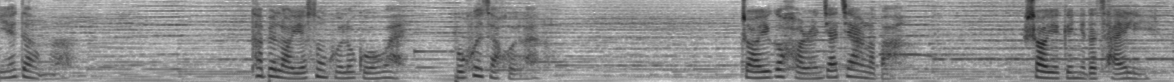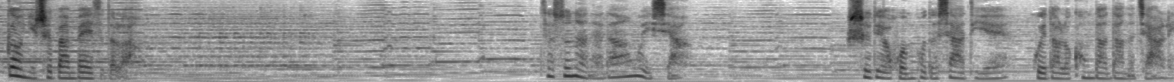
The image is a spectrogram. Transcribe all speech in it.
别等了，他被老爷送回了国外，不会再回来了。找一个好人家嫁了吧，少爷给你的彩礼够你吃半辈子的了。在孙奶奶的安慰下，失掉魂魄的夏蝶回到了空荡荡的家里。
